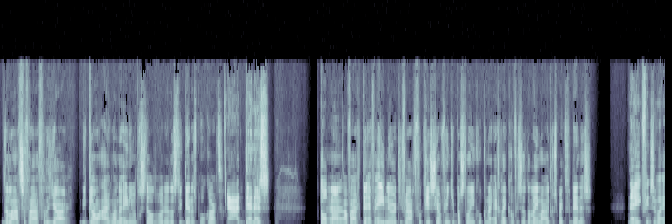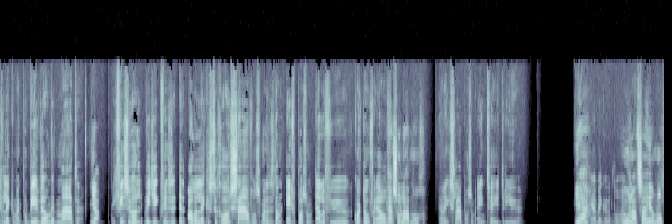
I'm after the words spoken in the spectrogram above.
De laatste vraag van het jaar. Die kan eigenlijk maar door één iemand gesteld worden. Dat is natuurlijk Dennis Broekhart. Ja, Dennis. Top man. Eh, of eigenlijk de F1-nerd die vraagt voor Christian: Vind je bastonjekoeken nou echt lekker? Of is dat alleen maar uit respect voor Dennis? Nee, ik vind ze wel echt lekker, maar ik probeer wel met mate. Ja. Ik vind ze wel, weet je, ik vind ze het allerlekkerste gewoon s'avonds, maar dat is dan echt pas om 11 uur, kwart over 11. Ja, zo laat nog. En ik slaap pas om 1, 2, 3 uur. Ja? Ja, ben ik er nog wel. Hoe laat sta je dan op?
